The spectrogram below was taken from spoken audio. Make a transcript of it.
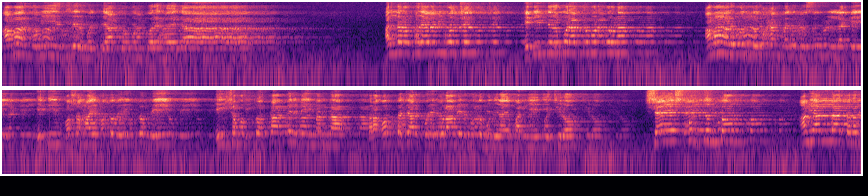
আমার নবীর দিলের মধ্যে আক্রমণ করে হয়ে যায়। আল্লাহ রাব্বুল আলামিন বলছেন, এতিমদের উপর আক্রমণ করো না। আমার বন্ধু মুহাম্মদুর রাসূলুল্লাহকে এতিম অসহায় হত দরিদ্র পেয়ে এই সমস্ত কাফের বেঈমানরা তারা অত্যাচার করে গোলামের মতো মদিনায় পাঠিয়ে দিয়েছিল। শেষ পর্যন্ত আমি আল্লাহ তাআলার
